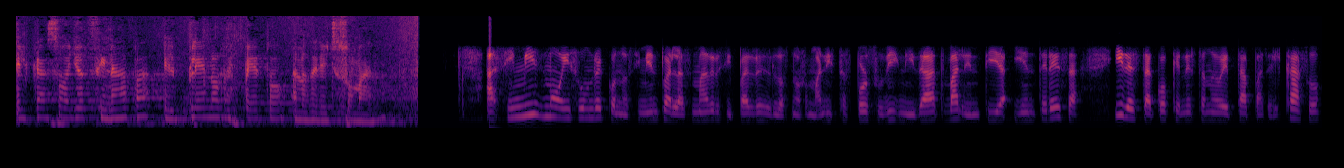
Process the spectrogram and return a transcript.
el caso Ayotzinapa, el pleno respeto a los derechos humanos. Asimismo, hizo un reconocimiento a las madres y padres de los normalistas por su dignidad, valentía y entereza, y destacó que en esta nueva etapa del caso,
